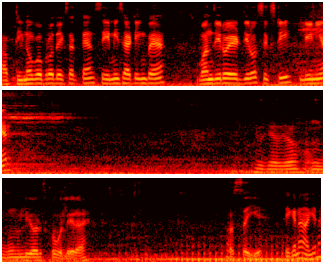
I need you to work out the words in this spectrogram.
आप तीनों गोप्रो देख सकते हैं। सेमी सेटिंग पे है। One zero eight zero sixty linear उंगली और उसको वो ले रहा है। और सही है। ठीक है ना? आगे ना?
